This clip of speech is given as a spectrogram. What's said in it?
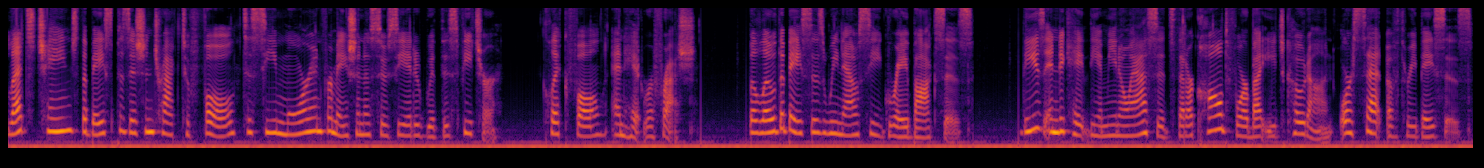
Let's change the base position track to full to see more information associated with this feature. Click full and hit refresh. Below the bases, we now see gray boxes. These indicate the amino acids that are called for by each codon, or set of three bases.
